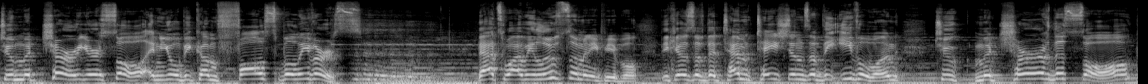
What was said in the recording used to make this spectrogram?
to mature your soul and you will become false believers. That's why we lose so many people because of the temptations of the evil one to mature the soul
